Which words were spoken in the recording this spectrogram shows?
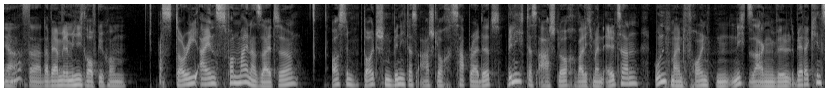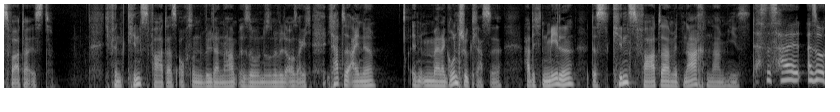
Ja, übrigens. da, da wären wir nämlich nicht drauf gekommen. Story 1 von meiner Seite. Aus dem Deutschen bin ich das Arschloch Subreddit. Bin ich das Arschloch, weil ich meinen Eltern und meinen Freunden nicht sagen will, wer der Kindsvater ist. Ich finde Kindsvater ist auch so ein wilder Name, so, so eine wilde Aussage. Ich, ich hatte eine, in meiner Grundschulklasse hatte ich ein Mädel, das Kindsvater mit Nachnamen hieß. Das ist halt, also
